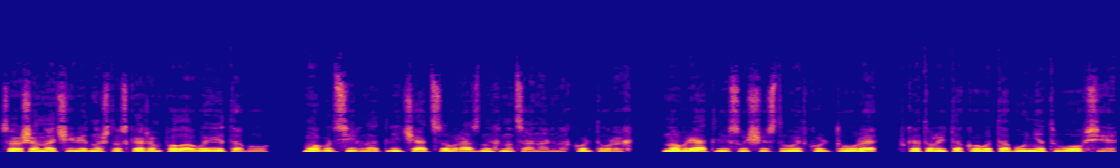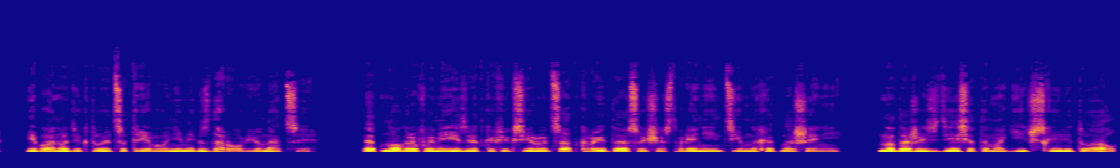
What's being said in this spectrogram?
Совершенно очевидно, что, скажем, половые табу могут сильно отличаться в разных национальных культурах, но вряд ли существует культура, в которой такого табу нет вовсе, ибо оно диктуется требованиями к здоровью нации. Этнографами изредка фиксируется открытое осуществление интимных отношений, но даже здесь это магический ритуал,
